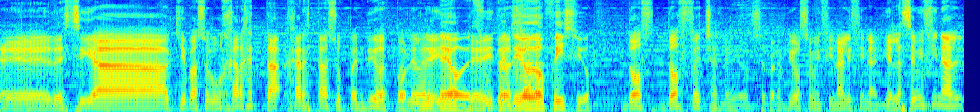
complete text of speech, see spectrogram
Eh, decía qué pasó con Jara. Está- Jara estaba suspendido después del de- dedo, de suspendido de oficio. Dos, dos fechas le dieron. Se perdió semifinal y final. Y en la semifinal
